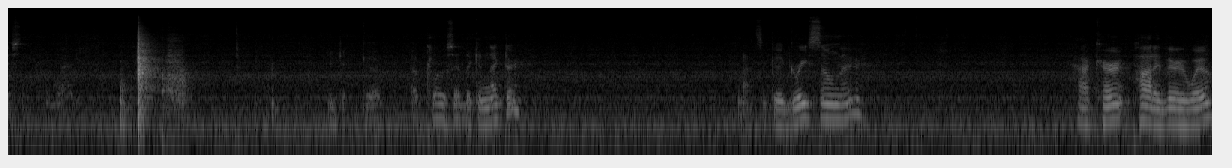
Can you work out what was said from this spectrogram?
This. Get good up close at the connector. Lots of good grease on there. High current, potted very well.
